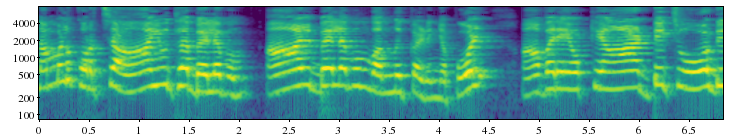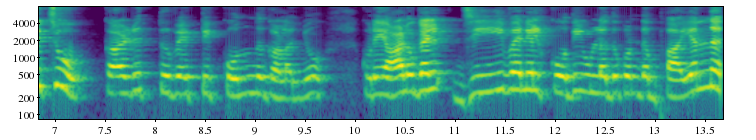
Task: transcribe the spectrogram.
നമ്മൾ കുറച്ച് ആയുധ ബലവും ആൾബലവും വന്നു കഴിഞ്ഞപ്പോൾ അവരെയൊക്കെ അടിച്ചോടിച്ചു കഴുത്ത് വെട്ടി കൊന്നു കളഞ്ഞു. കുറെ ആളുകൾ ജീവനിൽ കൊതിയുള്ളത് കൊണ്ട് ഭയന്ന്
